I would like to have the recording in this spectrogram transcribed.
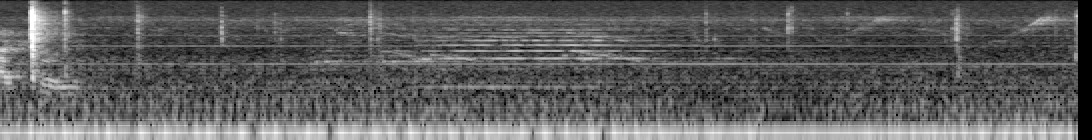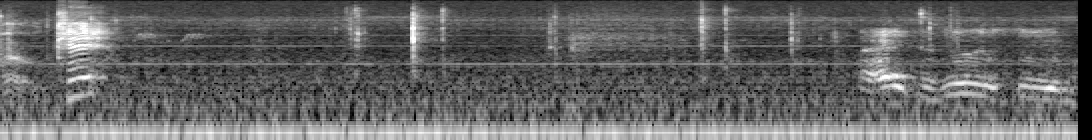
Actually, Okay. I hate to do this to you,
